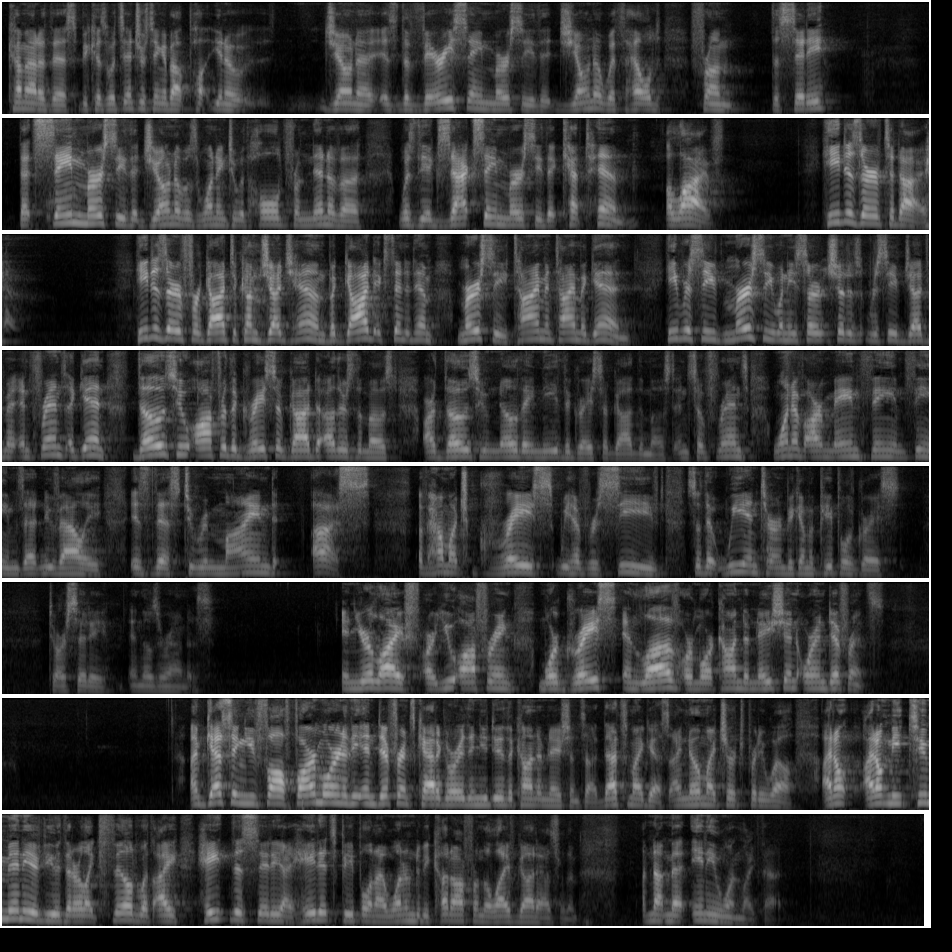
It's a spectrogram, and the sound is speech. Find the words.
come out of this because what's interesting about you know Jonah is the very same mercy that Jonah withheld from the city. That same mercy that Jonah was wanting to withhold from Nineveh was the exact same mercy that kept him alive. He deserved to die. He deserved for God to come judge him, but God extended him mercy time and time again. He received mercy when he should have received judgment. And friends, again, those who offer the grace of God to others the most are those who know they need the grace of God the most. And so, friends, one of our main theme, themes at New Valley is this to remind us of how much grace we have received so that we in turn become a people of grace to our city and those around us. In your life, are you offering more grace and love or more condemnation or indifference? I'm guessing you fall far more into the indifference category than you do the condemnation side. That's my guess. I know my church pretty well. I don't, I don't meet too many of you that are like filled with, I hate this city, I hate its people, and I want them to be cut off from the life God has for them. I've not met anyone like that.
